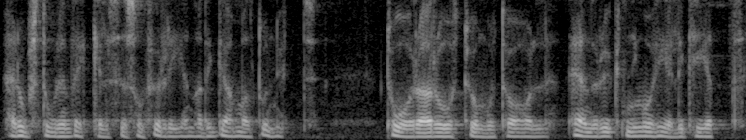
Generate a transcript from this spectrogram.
Här uppstod en väckelse som förenade gammalt och nytt. Tårar och tungotal, hänryckning och helighet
